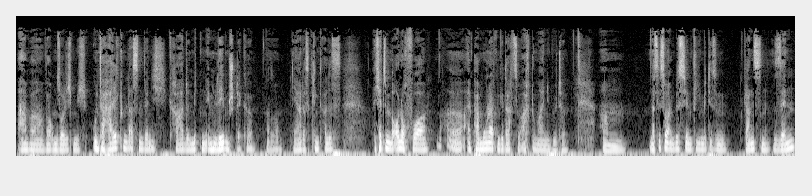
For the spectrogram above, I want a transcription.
Aber warum soll ich mich unterhalten lassen, wenn ich gerade mitten im Leben stecke? Also ja, das klingt alles. Ich hätte mir auch noch vor äh, ein paar Monaten gedacht, so, ach du meine Güte. Ähm, das ist so ein bisschen wie mit diesem ganzen Zen.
